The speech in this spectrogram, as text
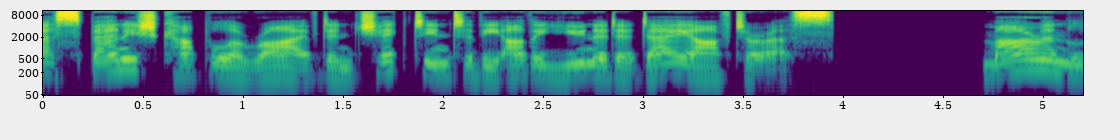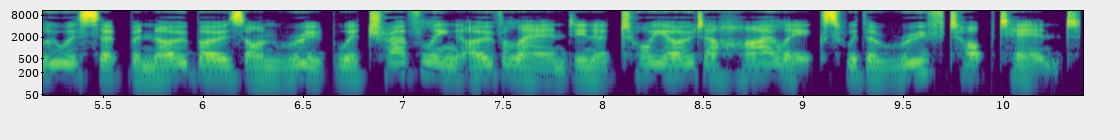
A Spanish couple arrived and checked into the other unit a day after us. Ma and Lewis at Bonobos en route were traveling overland in a Toyota Hilux with a rooftop tent.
